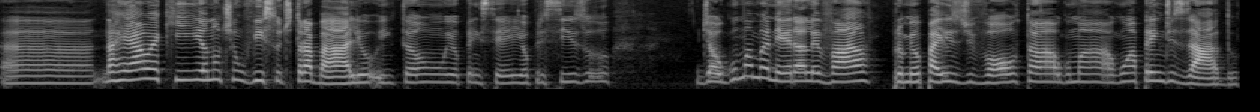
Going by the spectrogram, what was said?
Uh, na real é que eu não tinha um visto de trabalho, então eu pensei, eu preciso de alguma maneira levar para o meu país de volta alguma, algum aprendizado,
